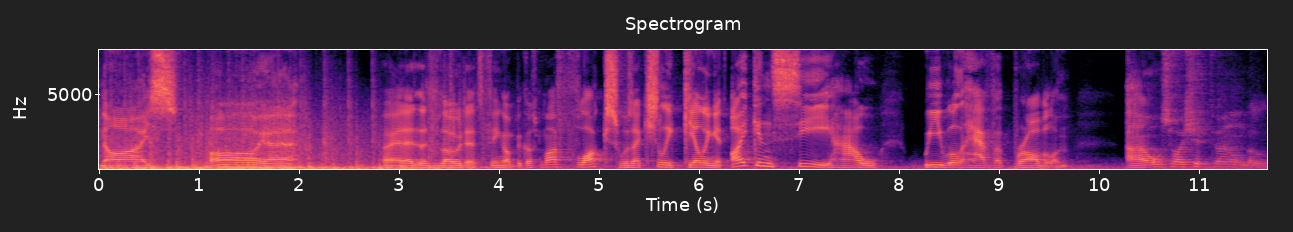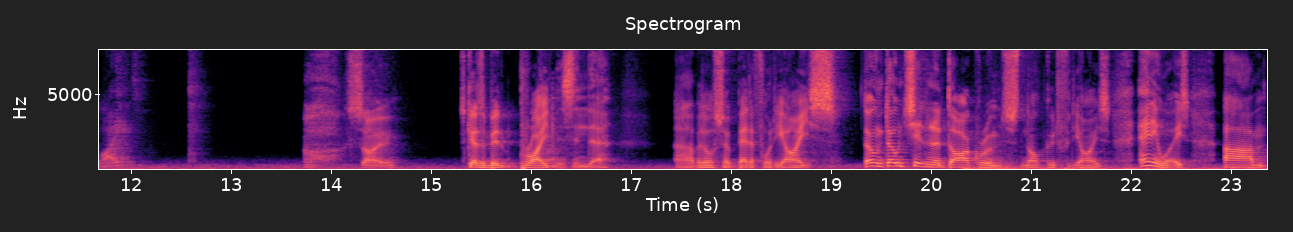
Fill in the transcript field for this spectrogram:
Nice. Oh, yeah. Alright, let, let's load that thing up because my flux was actually killing it. I can see how we will have a problem. Uh, also, I should turn on the light. Oh, so, let's get a bit of brightness in there. Uh, but also better for the eyes. Don't don't sit in a dark room. It's not good for the eyes. Anyways, um,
